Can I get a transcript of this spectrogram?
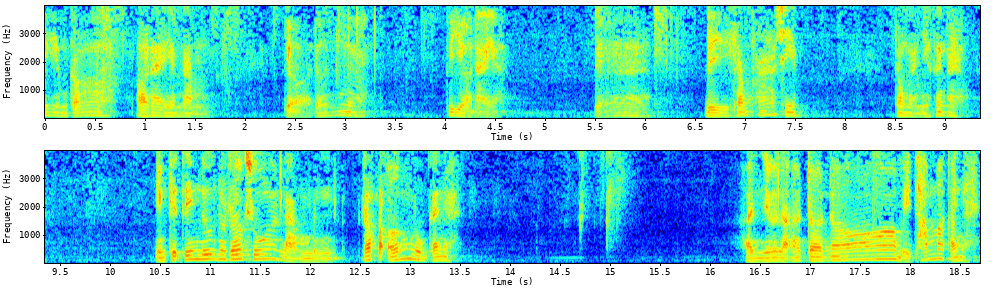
nãy em có, ở đây em nằm chờ đến ờ, cái giờ này à, để đi khám phá xem trong này như thế nào. Những cái tiếng nước nó rớt xuống làm mình rất là ớn luôn cả nhà. Hình như là ở trên nó bị thấm á cả nhà.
